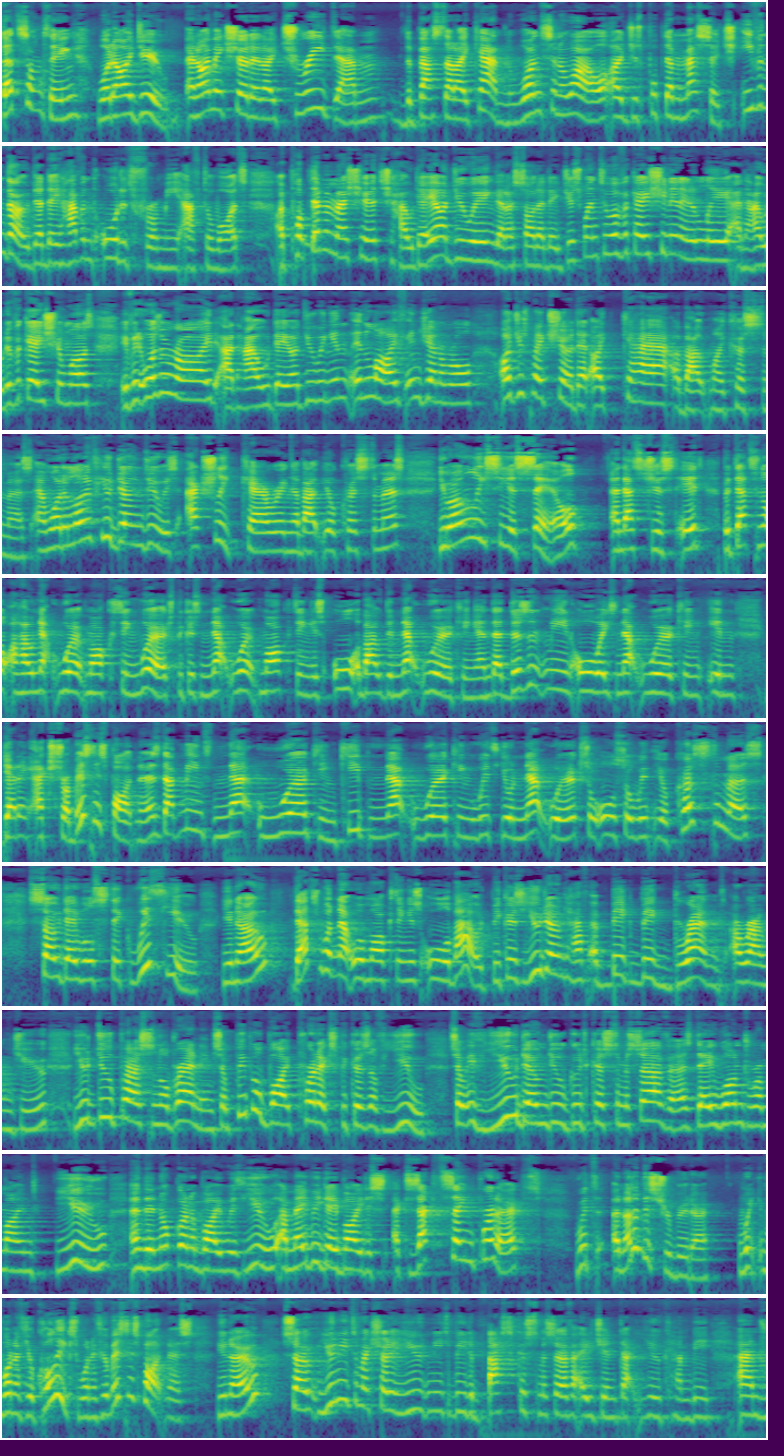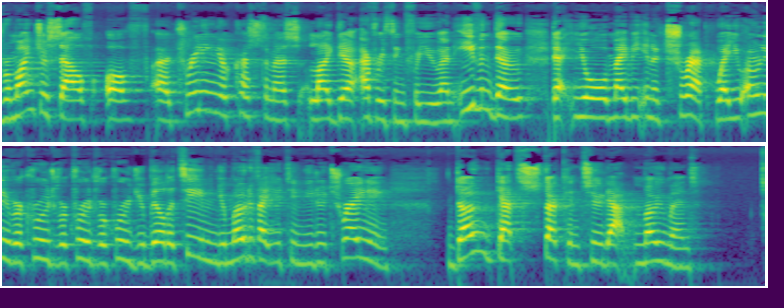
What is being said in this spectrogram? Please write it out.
That's something what I do. And I make sure that I treat them the best that I can. Once in a while, I just pop them a message, even though that they haven't ordered from me afterwards. I pop them a message, how they are doing, that I saw that they just went to a vacation in Italy and how the vacation was, if it was a ride and how they are doing in, in life in general. I just make sure that I care about my customers. And what a lot of you don't do is actually caring about your customers. You only see a sale and that's just it. But that's not how network marketing works because network marketing is all about the networking. And that doesn't mean always networking in getting extra business partners. That means networking. Keep networking with your network, so also with your customers, so they will stick with you. You know, that's what network marketing is all about because you don't have a big, big brand around you. You do personal branding. So people buy products because of you. So if you don't do good customer service, they won't remind you and they're not going to buy with you. And maybe they buy this exact same product with another distributor, with one of your colleagues, one of your business partners, you know? So you need to make sure that you need to be the best customer service agent that you can be and remind yourself of uh, treating your customers like they're everything for you. And even though that you're maybe in a trap where you only recruit, recruit, recruit, you build a team, you motivate your team, you do training, don't get stuck into that moment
